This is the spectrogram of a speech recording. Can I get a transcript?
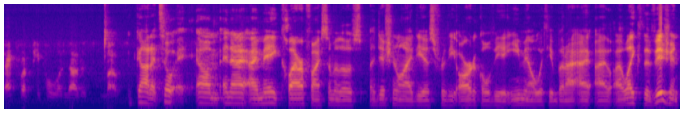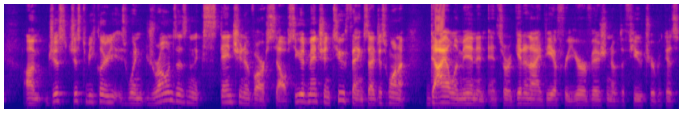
That's what people will notice most. Got it. So, um, and I, I may clarify some of those additional ideas for the article via email with you, but I, I, I like the vision. Um, just, just to be clear, when drones is an extension of ourselves. So you had mentioned two things. I just want to dial them in and, and sort of get an idea for your vision of the future because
